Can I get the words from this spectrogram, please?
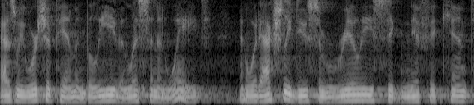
as we worship Him and believe and listen and wait? And would actually do some really significant,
